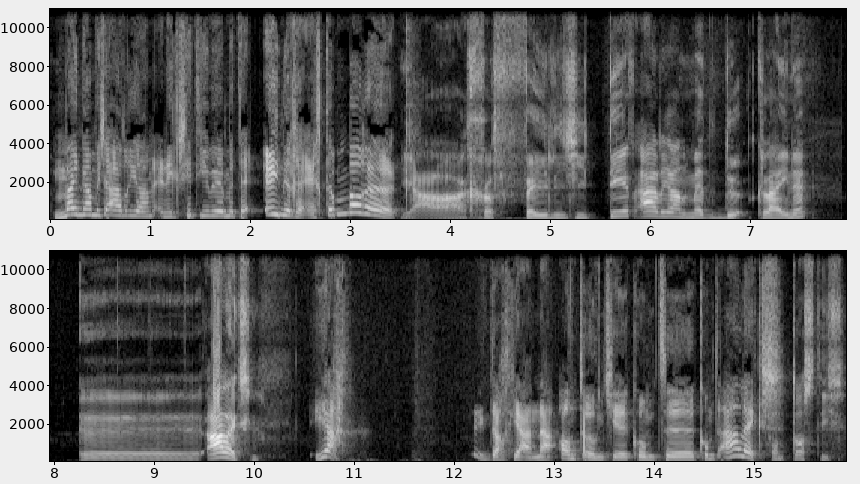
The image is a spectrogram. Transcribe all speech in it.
Mijn naam is Adriaan en ik zit hier weer met de enige echte Mark. Ja, gefeliciteerd Adriaan met de kleine eh, Alex. Ja, ik dacht ja, na Antoontje komt, eh, komt Alex. Fantastisch.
